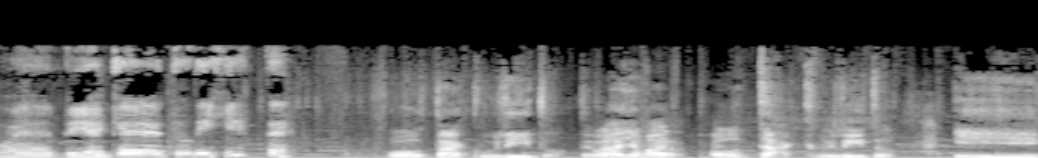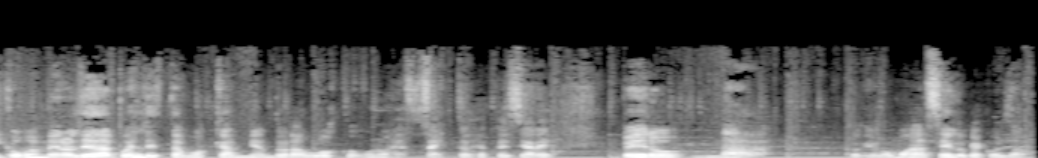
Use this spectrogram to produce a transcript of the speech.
Pues bien que tú dijiste. Otaculito. Te vas a llamar Otaculito. Y como es menor de edad, pues le estamos cambiando la voz con unos efectos especiales. Pero nada, lo que vamos a hacer, lo que acordamos.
